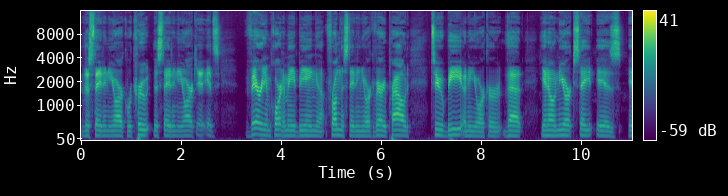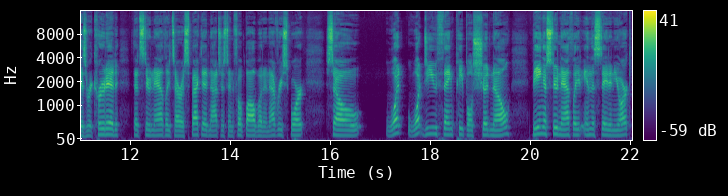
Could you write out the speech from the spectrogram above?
the state of New York, recruit the state of New York. It, it's very important to me, being uh, from the state of New York, very proud to be a New Yorker. That you know, New York State is is recruited. That student athletes are respected, not just in football, but in every sport. So, what what do you think people should know? Being a student athlete in the state of New York,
